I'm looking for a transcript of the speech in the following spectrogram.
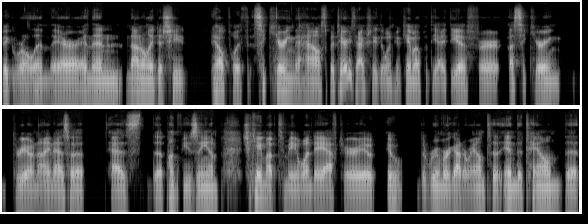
big role in there. And then not only does she help with securing the house. But Terry's actually the one who came up with the idea for us securing 309 as a as the punk museum. She came up to me one day after it, it, the rumor got around to in the town that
